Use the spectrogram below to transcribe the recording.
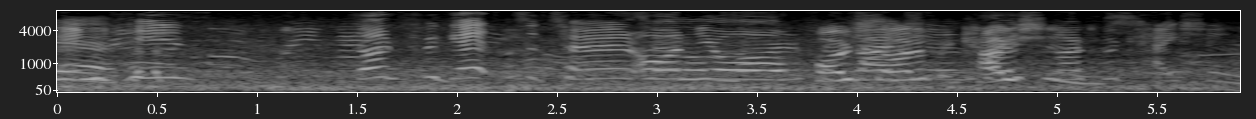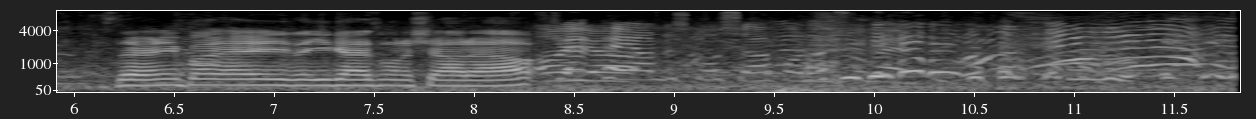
and his. Don't forget to turn on your Post post notifications. notifications. Is there anybody that you guys want to shout out? Oh, yeah. P underscore surf on Instagram.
